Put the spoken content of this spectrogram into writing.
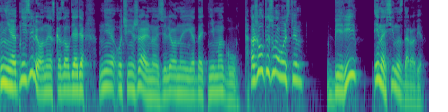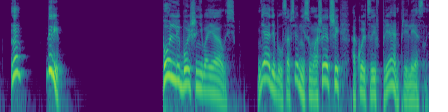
«Нет, не зеленое», — сказал дядя. «Мне очень жаль, но зеленое я дать не могу. А желтое с удовольствием. Бери и носи на здоровье. Ну, бери». Полли больше не боялась. Дядя был совсем не сумасшедший, а кольца и впрямь прелестны.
